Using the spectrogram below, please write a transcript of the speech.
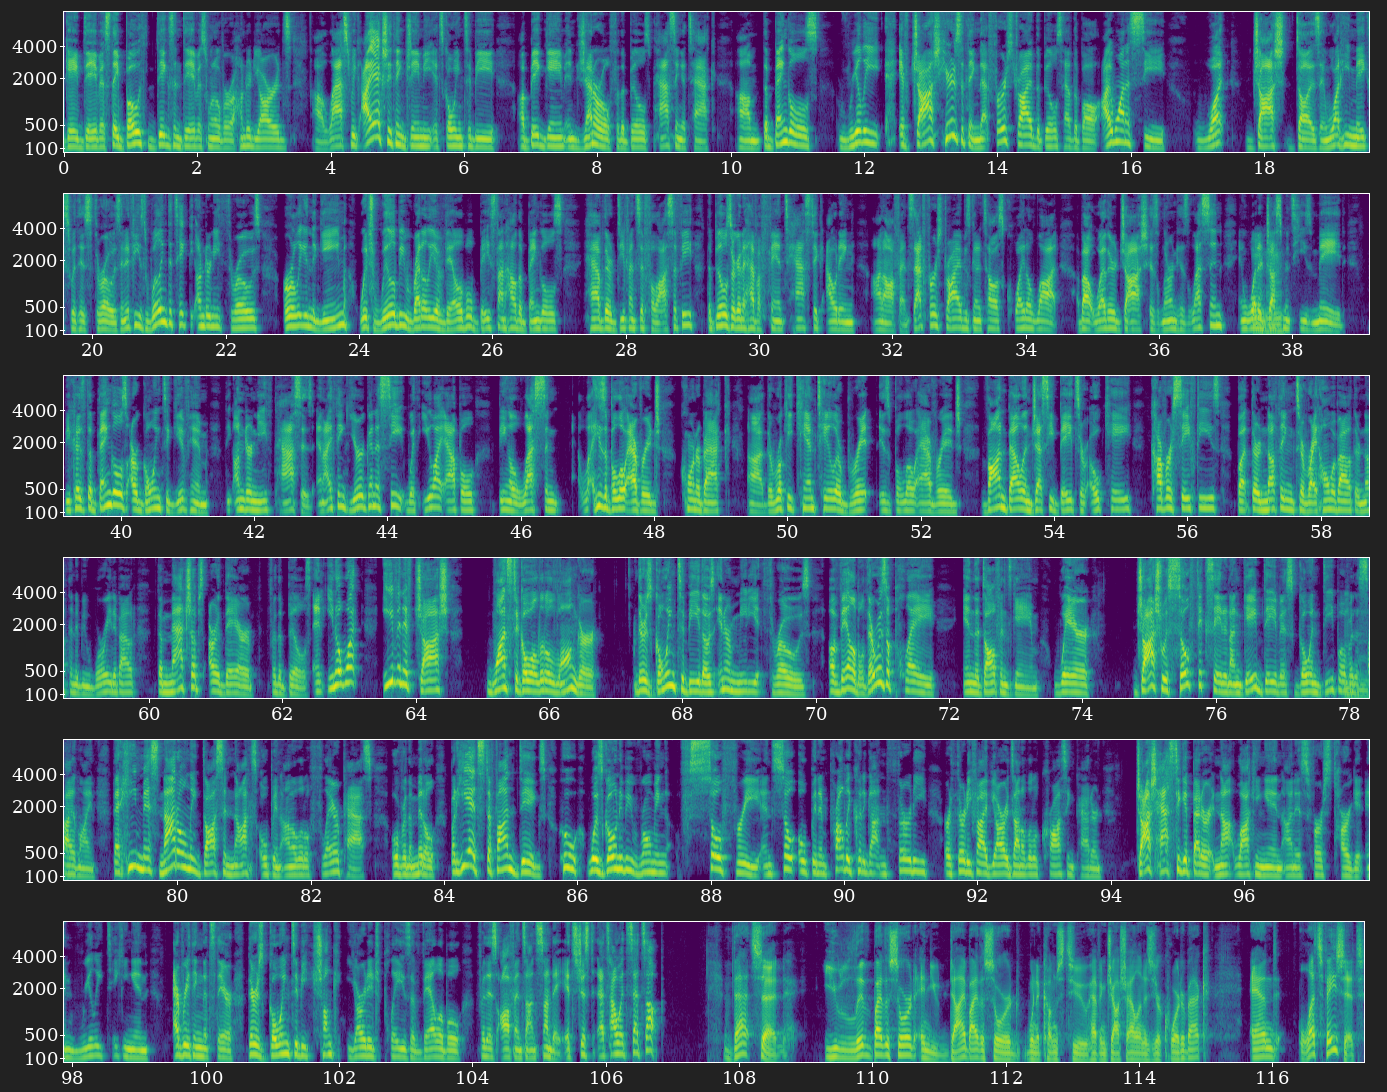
Gabe Davis. They both, Diggs and Davis, went over 100 yards uh, last week. I actually think, Jamie, it's going to be a big game in general for the Bills' passing attack. Um, the Bengals really, if Josh, here's the thing that first drive, the Bills have the ball. I want to see what Josh does and what he makes with his throws. And if he's willing to take the underneath throws early in the game, which will be readily available based on how the Bengals have their defensive philosophy, the Bills are going to have a fantastic outing on offense. That first drive is going to tell us quite a lot about whether Josh has learned his lesson and what mm-hmm. adjustments he's made because the Bengals are going to give him the underneath passes. And I think you're going to see with Eli Apple being a less than he's a below average cornerback. Uh, the rookie Cam Taylor Britt is below average. Vonn Bell and Jessie Bates are okay cover safeties, but they're nothing to write home about. They're nothing to be worried about. The matchups are there for the Bills. And you know what? Even if Josh wants to go a little longer, there's going to be those intermediate throws available. There was a play in the Dolphins game where Josh was so fixated on Gabe Davis going deep over mm. the sideline that he missed not only Dawson Knox open on a little flare pass over the middle, but he had Stefon Diggs, who was going to be roaming so free and so open and probably could have gotten 30 or 35 yards on a little crossing pattern. Josh has to get better at not locking in on his first target and really taking in everything that's there. There's going to be chunk yardage plays available for this offense on Sunday. It's just that's how it sets up. That said, you live by the sword and you die by the sword when it comes to having Josh Allen as your quarterback. And let's face it,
